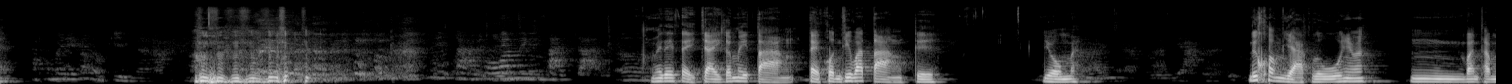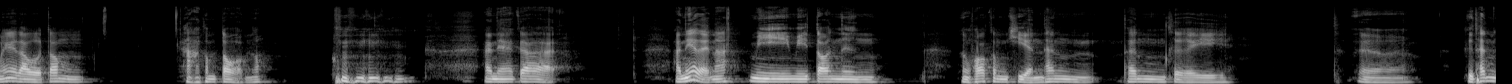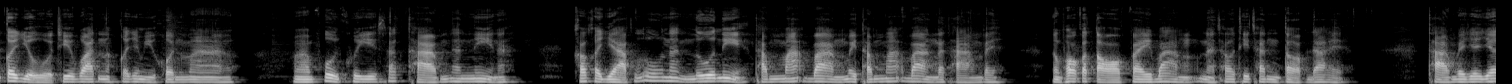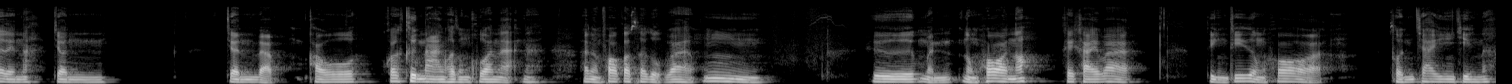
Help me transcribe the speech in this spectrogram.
ไม่ได้ใส่ใจก็ไม่ต่าง แต่คนที่ว่าต่างคือ โยมไหมด้วยความอยากรู้ใช่ไหมอืม มันทำให้เราต้องหาคำตอบเนาะอันนี้ก็ อันนี้แหละนะมีมีตอนหนึ่งหลวงพ่อคำเขียนท่านท่านเคย เอ่อคือท่านก็อยู่ที่วัดเนะก็จะมีคนมา มาพูดคุยซักถามนั่นนี่นะ เขาก็อยากรู้นั่นรู้นี่ธรรมะบ้าง ไม่ธรรมะบ้างก็ถามไปหลวงพ่อก็ตอบไปบ้างนะเท่าที่ท่านตอบได้ ถามไปเยอะๆเลยนะจน จนแบบเขาก็คือนานพอสมควรแหละนะแล้วหลวงพ่อก็สรุปว่า อืม คือเหมือนหลวงพ่อเนาะคล้าย ๆ ว่าสิ่งที่หลวงพ่อสนใจจริง ๆ นะ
